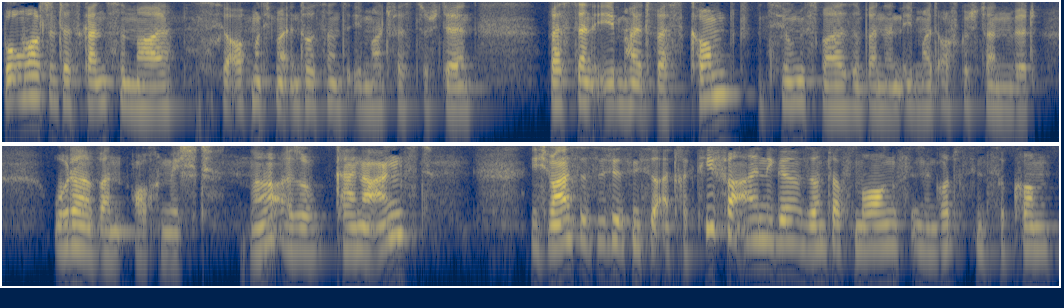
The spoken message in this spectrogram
beobachtet das Ganze mal. Es ist ja auch manchmal interessant, eben halt festzustellen, was dann eben halt was kommt, beziehungsweise wann dann eben halt aufgestanden wird oder wann auch nicht. Na, ne? also keine Angst, ich weiß, es ist jetzt nicht so attraktiv für einige, sonntags morgens in den Gottesdienst zu kommen,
